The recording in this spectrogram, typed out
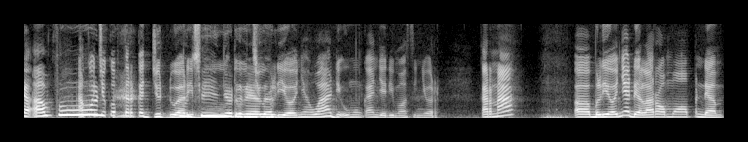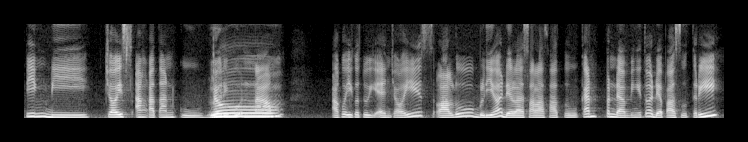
ya ampun. Aku cukup terkejut Monsinyur 2007 ternyata. beliaunya wah diumumkan jadi monsinyur. Karena eh, beliaunya adalah romo pendamping di Choice angkatanku 2006. Aku ikut weekend Choice, lalu beliau adalah salah satu kan pendamping itu ada Pak Sutri,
